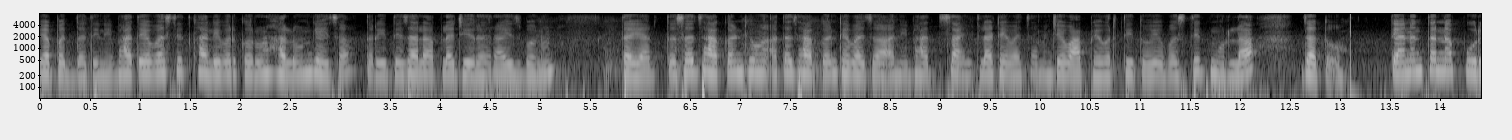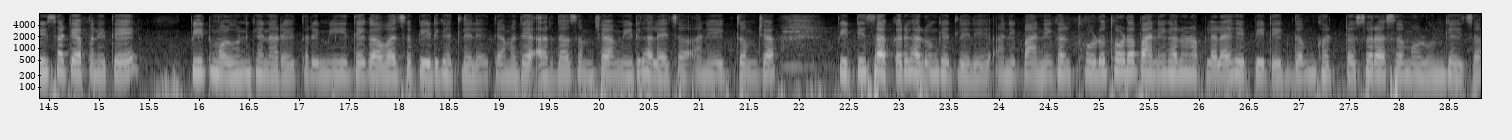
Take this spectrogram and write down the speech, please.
या पद्धतीने. भात व्यवस्थित खालीवर करून हलवून घ्यायचा तर इथे झाला आपला जिरा राईस बनून. तयार. तसं झाकण ठेवून आता झाकण ठेवायचं आणि भात साईडला ठेवायचा म्हणजे वाफेवरती तो व्यवस्थित मुरला जातो. त्यानंतर ना पुरीसाठी आपण इथे पीठ मळून घेणार आहे. तरी मी इथे गव्हाचं पीठ घेतलेलं आहे. त्यामध्ये अर्धा चमचा मीठ घालायचं आणि एक चमचा पिठी साखर घालून घेतलेली आहे. आणि पाणी घाल थोडं थोडं पाणी घालून आपल्याला हे पीठ एकदम घट्टसर असं मळून घ्यायचं.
